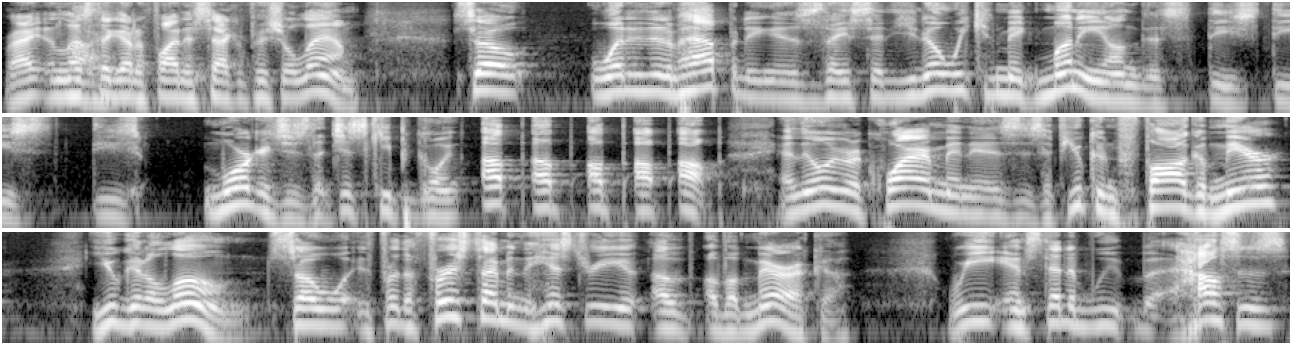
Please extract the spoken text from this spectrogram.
right? Unless right. they got to find a sacrificial lamb. So what ended up happening is they said, you know, we can make money on this these these these mortgages that just keep going up, up, up, up, up, and the only requirement is is if you can fog a mirror, you get a loan. So for the first time in the history of, of America, we instead of we, houses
